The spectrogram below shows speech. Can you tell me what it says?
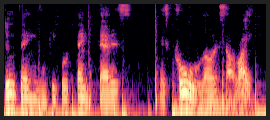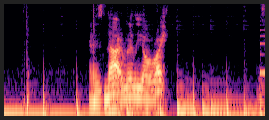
do things and people think that it's it's cool or it's all right. And it's not really all right. It's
